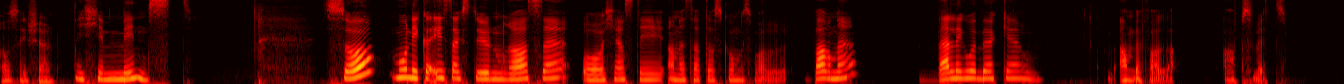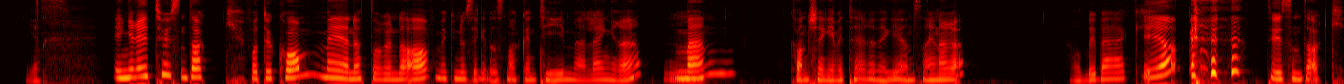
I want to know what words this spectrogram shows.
Og seg sjøl. Ikke minst. Så Monica Isakstuen Rase og Kjersti Annesæter Skomsvold Barnet. Veldig gode bøker. Anbefaler absolutt. Yes. Ingrid, tusen takk for at du kom. Vi er nødt til å runde av. Vi kunne sikkert ha snakket en time lengre. Mm. Men kanskje jeg inviterer deg igjen seinere. I'll be back. Ja. tusen takk.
